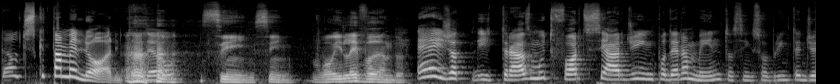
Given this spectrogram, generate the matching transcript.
ela diz que tá melhor, entendeu? Sim, sim. Vão ir levando. É, e, já, e traz muito forte esse ar de empoderamento, assim, sobre entender,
